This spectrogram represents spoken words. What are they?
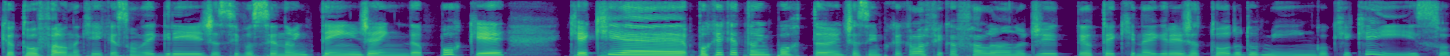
que eu tô falando aqui, questão da igreja, se você não entende ainda por que que que é, por que, que é tão importante assim? Por que, que ela fica falando de eu ter que ir na igreja todo domingo? O que que é isso?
